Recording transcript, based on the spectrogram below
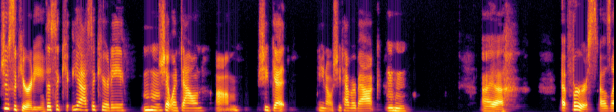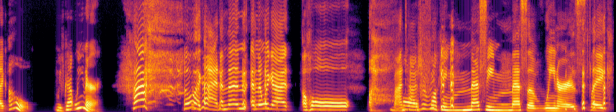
just security. the secu- yeah security mm-hmm. shit went down. Um, she'd get you know she'd have her back. Mm-hmm. I uh at first I was like, oh, we've got Wiener. oh my god! And then and then we got a whole Montage whole of fucking messy mess of wieners. like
